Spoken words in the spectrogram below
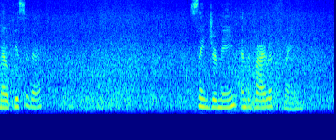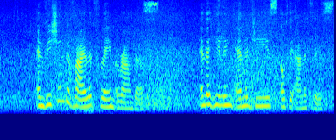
Melchizedek, Saint Germain, and the violet flame. Envision the violet flame around us and the healing energies of the amethyst.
